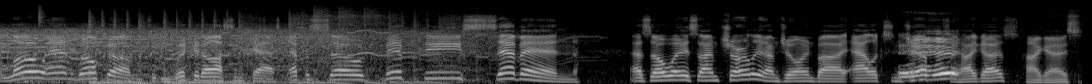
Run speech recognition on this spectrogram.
Hello and welcome to the Wicked Awesome Cast, episode 57. As always, I'm Charley and I'm joined by Alex and Jeff. Hey. Say hi, guys. Hi, guys.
